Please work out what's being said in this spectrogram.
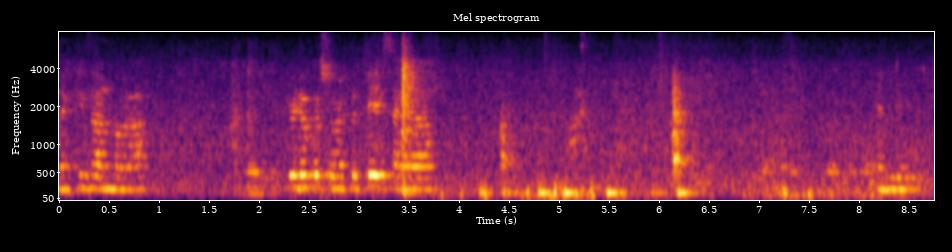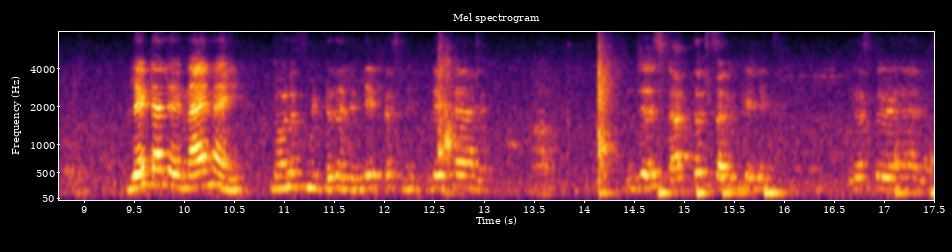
नक्की जाऊन बघा. व्हिडिओ कसे वाटतात ते सांगा लेट आले नाही नाही. दोनच मिनिटं लेट कसले? लेट नाही आले. जस्ट आत्ताच चालू केले. जास्त वेळ नाही आला.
